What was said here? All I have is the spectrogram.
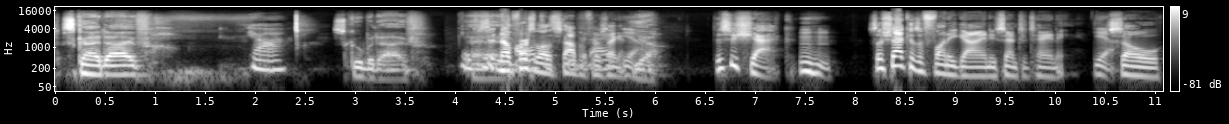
Skydive, Yeah. Scuba dive. This no, first of All all, to stop it for a second. Yeah. Yeah. This is Shaq. hmm So Shaq is a funny guy and he's entertaining. Yeah. So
